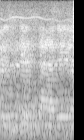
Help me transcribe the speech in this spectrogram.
to get that in.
